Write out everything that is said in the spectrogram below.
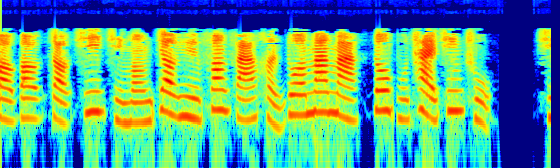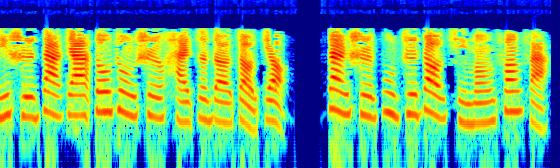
宝宝早期启蒙教育方法，很多妈妈都不太清楚。其实大家都重视孩子的早教，但是不知道启蒙方法。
